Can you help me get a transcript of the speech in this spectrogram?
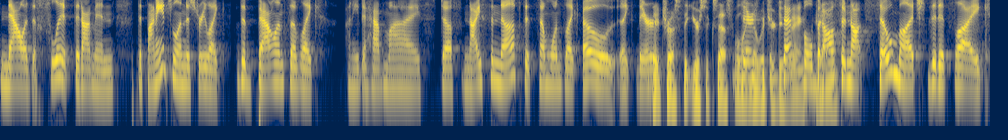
now as a flip that I'm in the financial industry, like the balance of like, I need to have my stuff nice enough that someone's like, oh, like they're they trust that you're successful and know what you're doing. successful, but Yeah. also not so much that it's like,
